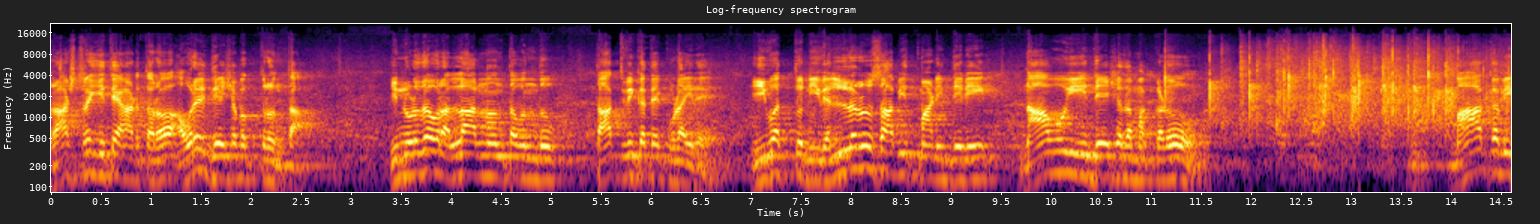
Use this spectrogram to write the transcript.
ರಾಷ್ಟ್ರಗೀತೆ ಹಾಡ್ತಾರೋ ಅವರೇ ದೇಶಭಕ್ತರು ಅಂತ. ಇನ್ನುಳಿದವರಲ್ಲ ಅನ್ನೋಂಥ ಒಂದು ತಾತ್ವಿಕತೆ ಕೂಡ ಇದೆ. ಇವತ್ತು ನೀವೆಲ್ಲರೂ ಸಾಬೀತು ಮಾಡಿದ್ದೀರಿ. ನಾವು ಈ ದೇಶದ ಮಕ್ಕಳು. ಮಹಾಕವಿ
